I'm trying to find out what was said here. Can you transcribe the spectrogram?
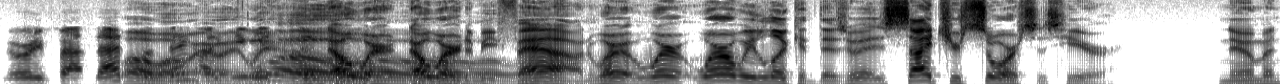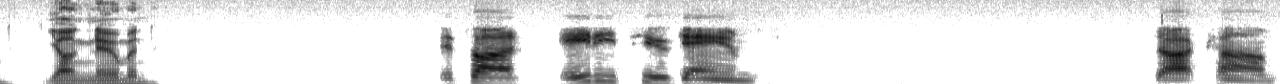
nowhere to be found. That's Whoa, the whoa, thing. wait, like, he wait, was- Whoa, nowhere, nowhere to be found. Where, where, where are we look at this? Cite your sources here, Newman, young Newman. It's on 82games.com.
